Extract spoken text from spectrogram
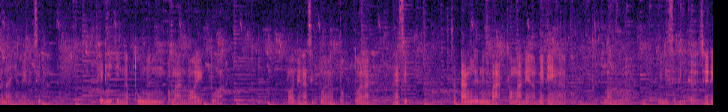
ษณาอย่างใดทั้งสิ้นนะครับ ใช้ดีจริงครับถุงหนึ่งประมาณร้อยตัวร้อยถึงห้าสิบตัวนะครับตกตัวละห้าสิบสตางค์หรือ1บาท2บาทเนี่ยครับไม่แพงนะครับผมลองดูนะ มินิสปริงเกอร์ใช้ได้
